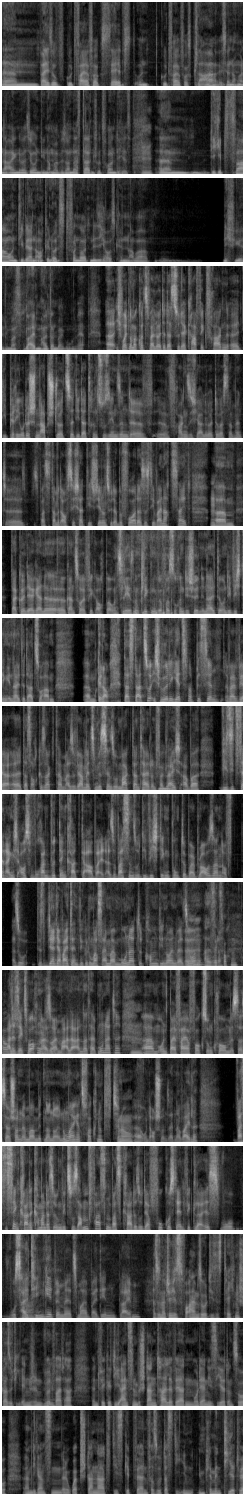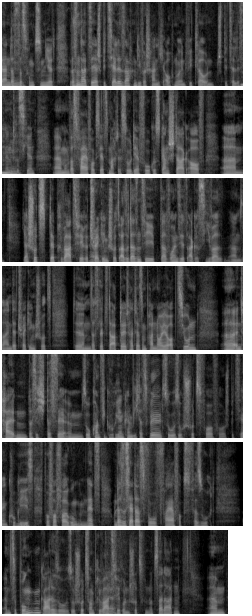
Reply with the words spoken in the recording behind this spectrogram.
Ähm, weil so gut Firefox selbst und Gut, Firefox klar ist ja nochmal eine eigene Version, die nochmal besonders datenschutzfreundlich ist. Mhm. Ähm, die gibt es zwar und die werden auch genutzt von Leuten, die sich auskennen, aber nicht viel. Die meisten bleiben halt dann bei Google. Ja. Äh, ich wollte noch mal kurz, weil Leute das zu der Grafik fragen, äh, die periodischen Abstürze, die da drin zu sehen sind, äh, äh fragen sich ja alle Leute, was damit, äh, was es damit auf sich hat. Die stehen uns wieder bevor. Das ist die Weihnachtszeit. Mhm. Ähm, da könnt ihr gerne äh, ganz häufig auch bei uns lesen und klicken. Wir versuchen die schönen Inhalte und die wichtigen Inhalte da zu haben. Ähm, genau, das dazu. Ich würde jetzt mal ein bisschen, weil wir äh, das auch gesagt haben, also wir haben jetzt ein bisschen so Marktanteil und Vergleich, mhm. aber wie sieht es denn eigentlich aus? Woran wird denn gerade gearbeitet? Also was sind so die wichtigen Punkte bei Browsern, auf also das werden ja weiterentwickelt. Du machst einmal im Monat kommen die neuen Versionen. Äh, alle sechs Wochen? Alle sechs Wochen, also einmal alle anderthalb Monate. Mhm. Ähm, und bei Firefox und Chrome ist das ja schon immer mit einer neuen Nummer jetzt verknüpft. Genau. Äh, und auch schon seit einer Weile. Was ist denn gerade, kann man das irgendwie zusammenfassen, was gerade so der Fokus der Entwickler ist, wo es halt ja. hingeht, wenn wir jetzt mal bei denen bleiben? Also natürlich ist es vor allem so dieses Technische, also die Engine wird mhm. weiterentwickelt, die einzelnen Bestandteile werden modernisiert und so, ähm, die ganzen äh, Web-Standards, die es gibt, werden versucht, dass die in, implementiert werden, dass mhm. das funktioniert. Das sind halt sehr spezielle Sachen, die wahrscheinlich auch nur Entwickler und Spezialisten mhm. interessieren. Ähm, und was Firefox jetzt macht, ist so der Fokus ganz stark auf ähm, ja, Schutz der Privatsphäre, ja. Tracking-Schutz. Also da sind sie, da wollen sie jetzt aggressiver ähm, sein, der Tracking-Schutz. Das letzte Update hat ja so ein paar neue Optionen äh, enthalten, dass ich das sehr, ähm, so konfigurieren kann, wie ich das will. So, so Schutz vor, vor speziellen Cookies, mhm. vor Verfolgung im Netz. Und das ist ja das, wo Firefox versucht ähm, zu punkten, gerade so, so Schutz von Privatsphäre ja. und Schutz von Nutzerdaten. Ähm,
